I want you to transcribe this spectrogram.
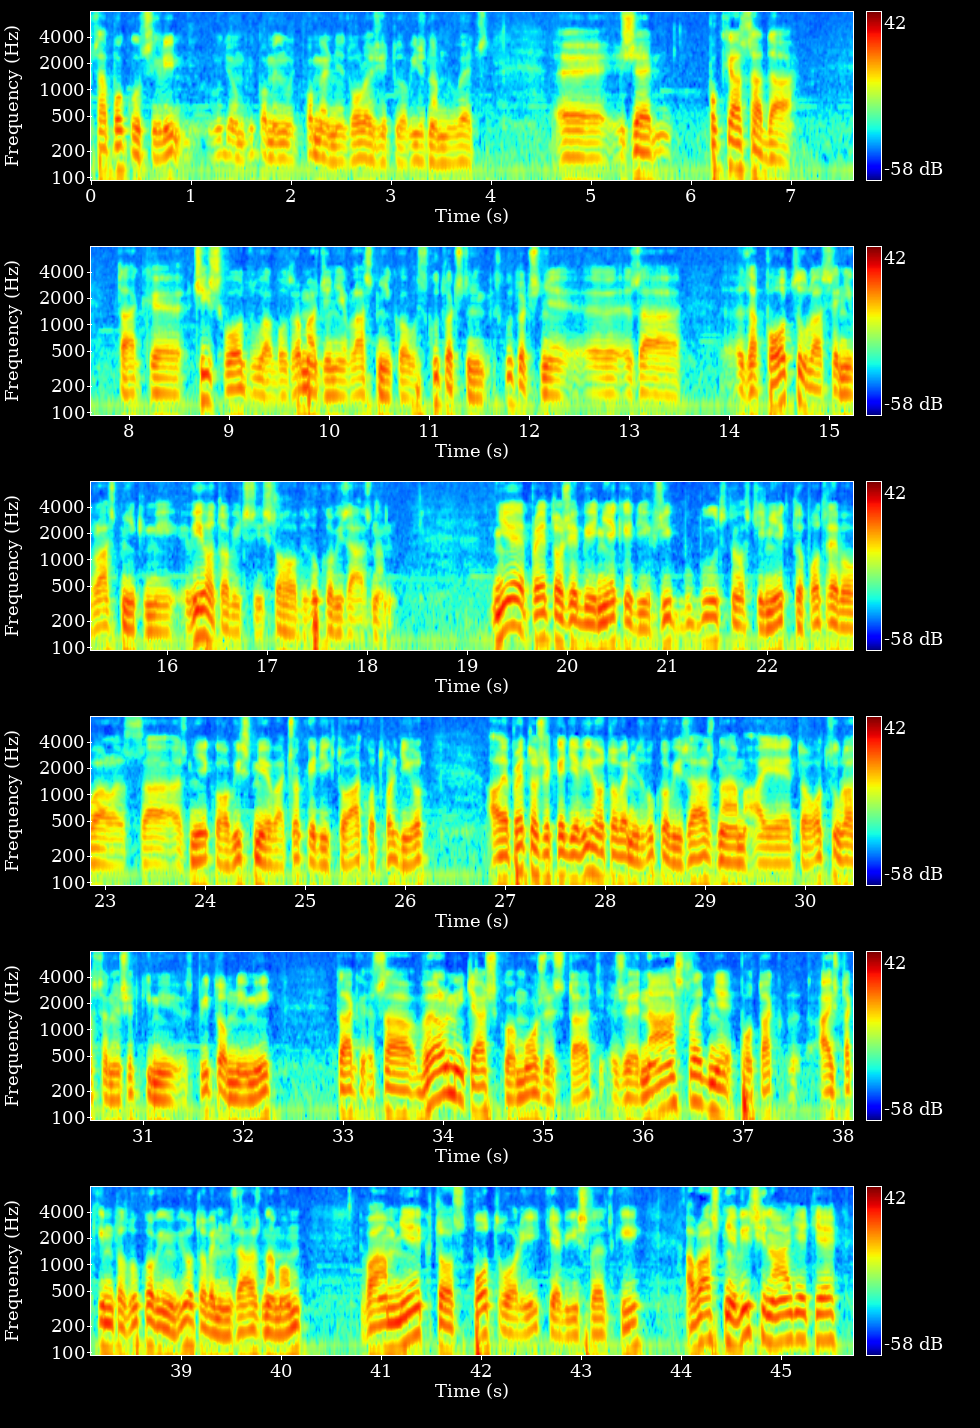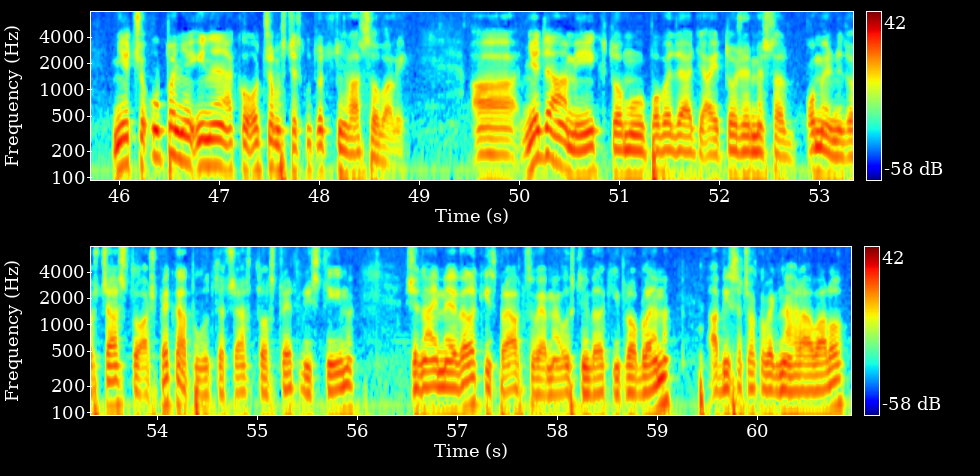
sa pokúsili ľuďom pripomenúť pomerne dôležitú a významnú vec, e, že pokiaľ sa dá, tak e, či schôdzu alebo zhromaždenie vlastníkov skutočne, skutočne e, za, za podsúhlasení vlastníkmi vyhotoviť si z toho zvukový záznam. Nie preto, že by niekedy v budúcnosti niekto potreboval sa z niekoho vysmievať, čo kedy kto ako tvrdil, ale pretože keď je vyhotovený zvukový záznam a je to odsúhlasené všetkými prítomnými, tak sa veľmi ťažko môže stať, že následne po tak, aj s takýmto zvukovým vyhotoveným záznamom vám niekto spotvorí tie výsledky a vlastne vy si nájdete niečo úplne iné, ako o čom ste skutočne hlasovali. A nedá mi k tomu povedať aj to, že sme sa pomerne dosť často, až prekvapujúco často stretli s tým, že najmä veľkí správcovia majú s tým veľký problém, aby sa čokoľvek nahrávalo.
